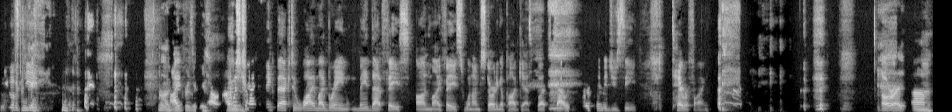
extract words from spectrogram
you have achieved. Oh, I- I was trying to think back to why my brain made that face on my face when I'm starting a podcast, but that was the first image you see. Terrifying. All right. Um,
